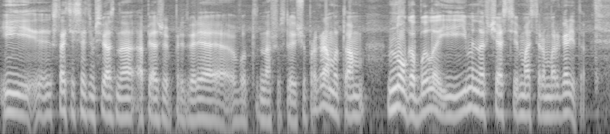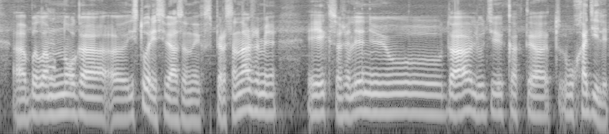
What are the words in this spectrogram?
и, э, кстати, с этим связано, опять же, предваряя вот нашу следующую программу, там много было, и именно в части «Мастера Маргарита» э, было много э, историй, связанных с персонажами, и, к сожалению, да, люди как-то уходили.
